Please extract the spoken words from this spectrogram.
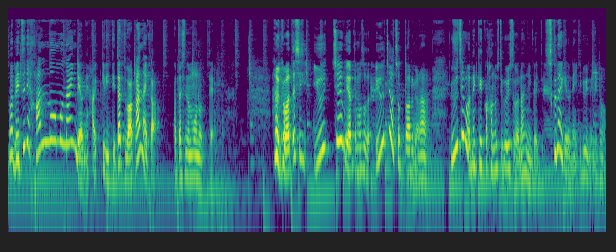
まあ、別に反応もないんだよねはっきり言って。だって分かんないから私のものって。なんか私 YouTube やってもそうだ。YouTube はちょっとあるかな。YouTube はね結構反応してくれる人が何人かいて少ないけどねいるんだけど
